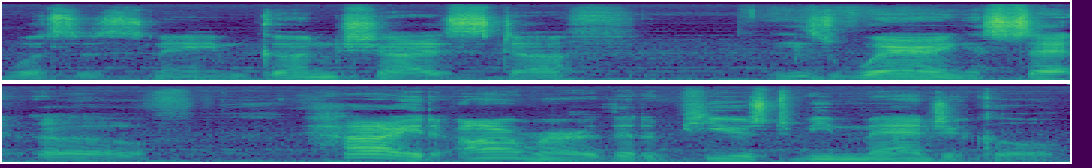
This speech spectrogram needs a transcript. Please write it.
what's his name? Gunshy stuff. He's wearing a set of hide armor that appears to be magical,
